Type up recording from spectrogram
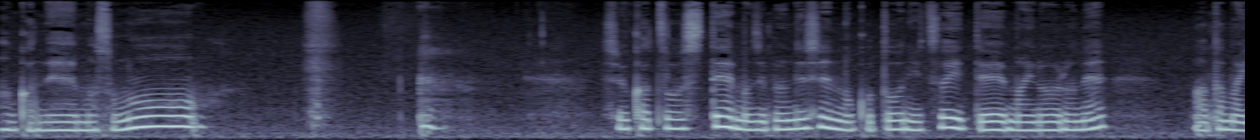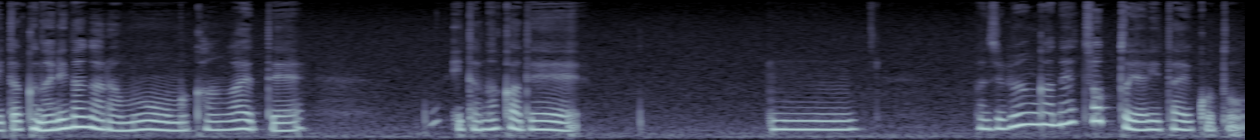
なんかね、まあ、その就活をして、まあ、自分自身のことについていろいろね、まあ頭痛くなりながらも、まあ、考えていた中でうん、まあ、自分がねちょっとやりたいこと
